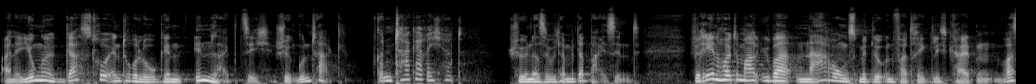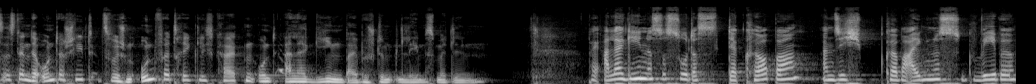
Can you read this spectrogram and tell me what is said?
eine junge Gastroenterologin in Leipzig. Schönen guten Tag. Guten Tag, Herr Richard. Schön, dass Sie wieder mit dabei sind. Wir reden heute mal über Nahrungsmittelunverträglichkeiten. Was ist denn der Unterschied zwischen Unverträglichkeiten und Allergien bei bestimmten Lebensmitteln? Bei Allergien ist es so, dass der Körper an sich körpereigenes Gewebe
